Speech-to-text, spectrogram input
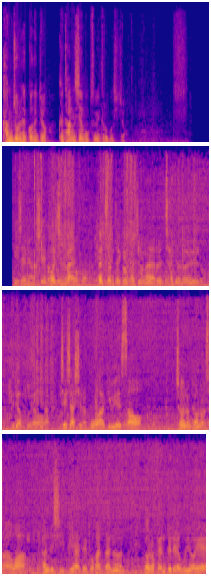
강조를 했거든요. 그 당시의 목소리 들어보시죠. 이재명 씨의 거짓말, 결정적인 거짓말을 자료를 드렸고요. 제 자신을 보호하기 위해서 저는 변호사와 반드시 입회해야 될 것 같다는 여러 팬들의 우려에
